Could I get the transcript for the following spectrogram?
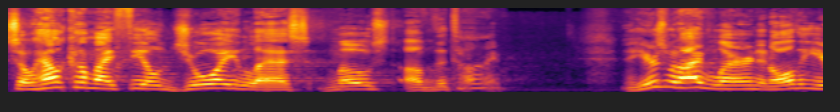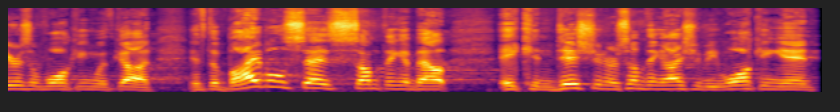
So how come I feel joyless most of the time? Now, here's what I've learned in all the years of walking with God. If the Bible says something about a condition or something I should be walking in,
